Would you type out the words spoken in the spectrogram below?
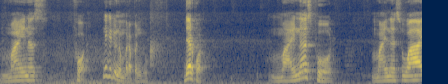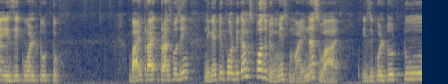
मायनस फोर निगेटिव्ह नंबर आपण घेऊ therefore minus four minus y is equal to two by ट्रा transposing negative four becomes positive means minus y is equal to two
